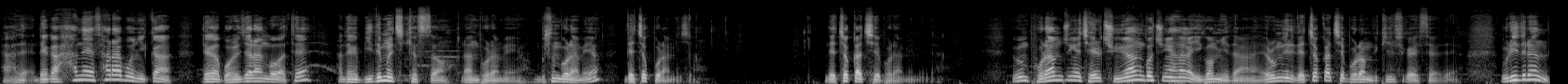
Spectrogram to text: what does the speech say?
아, 네, 내가 한 해 살아보니까 내가 뭘 잘한 것 같아? 아, 내가 믿음을 지켰어. 라는 보람이에요. 무슨 보람이에요? 내적 보람이죠. 내적 가치의 보람입니다. 여러분 보람 중에 제일 중요한 것 중에 하나가 이겁니다. 여러분들이 내적 가치의 보람 느낄 수가 있어야 돼요. 우리들은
